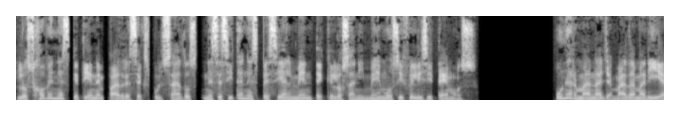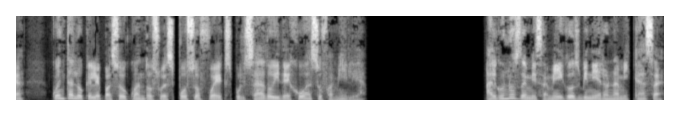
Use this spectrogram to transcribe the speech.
Los jóvenes que tienen padres expulsados necesitan especialmente que los animemos y felicitemos. Una hermana llamada María cuenta lo que le pasó cuando su esposo fue expulsado y dejó a su familia. Algunos de mis amigos vinieron a mi casa,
